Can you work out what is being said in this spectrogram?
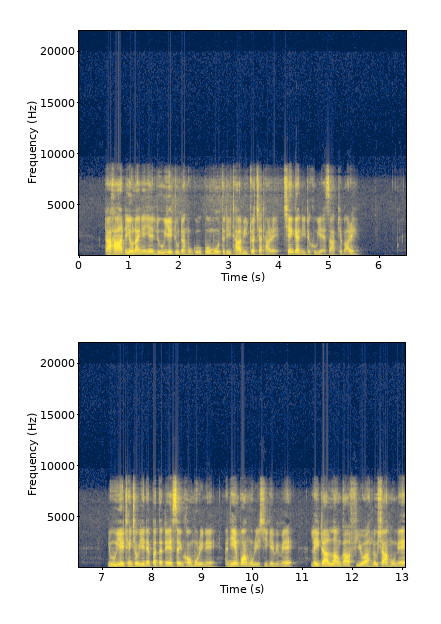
။ဒါဟာတရုတ်နိုင်ငံရဲ့လူဦးရေတိုးတက်မှုကိုပုံမတတိထားပြီးတွက်ချက်ထားတဲ့ချင်းကန်ဒီတစ်ခုရဲ့အစဖြစ်ပါတယ်။လူဦးရေထိန်းချုပ်ရေးနဲ့ပတ်သက်တဲ့စိန်ခေါ်မှုတွေနဲ့အငင်းပွားမှုတွေရှိခဲ့ပေမဲ့ later longer fewer လှုပ်ရှားမှုနဲ့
